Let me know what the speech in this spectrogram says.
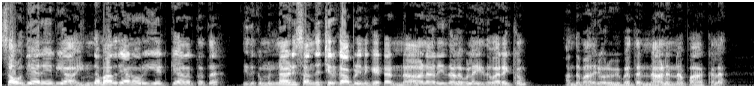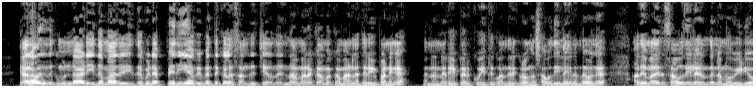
சவுதி அரேபியா இந்த மாதிரியான ஒரு இயற்கை அனர்த்தத்தை இதுக்கு முன்னாடி சந்திச்சிருக்கா அப்படின்னு கேட்டால் நான் அறிந்த அளவில் இது வரைக்கும் அந்த மாதிரி ஒரு விபத்தை நான் என்ன பார்க்கல. யாராவது இதுக்கு முன்னாடி இதை மாதிரி இதை விட பெரிய விபத்துக்களை சந்திச்சிருந்தீங்கன்னா மறக்காமல் கமெண்டில் தெரிவு பண்ணுங்க. ஏன்னா நிறைய பேர் குவைத்துக்கு வந்திருக்கிறவங்க சவுதியில் இருந்தவங்க. அதே மாதிரி சவுதியில இருந்து நம்ம வீடியோ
